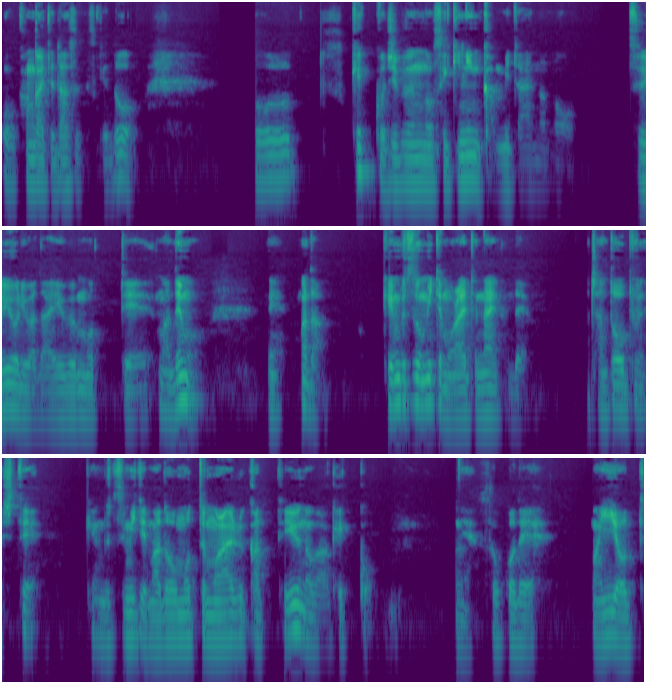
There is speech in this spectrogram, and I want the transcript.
を考えて出すんですけど結構自分の責任感みたいなのをするよりはだいぶ持ってまあでもねまだ現物を見てもらえてないのでちゃんとオープンして現物見てまあどう思ってもらえるかっていうのが結構ねそこでまあいいよって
